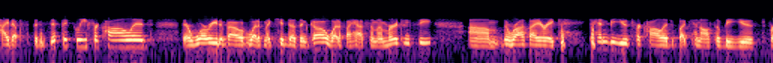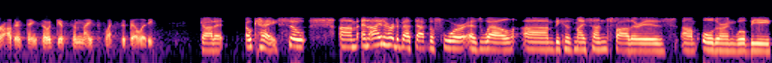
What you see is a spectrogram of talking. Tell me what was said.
tied up specifically for college, they're worried about what if my kid doesn't go, what if I have some emergency. Um, the Roth IRA c- can be used for college, but can also be used for other things. So it gives some nice flexibility. Got it. Okay, so, um, and I'd heard about that before as well, um, because my son's father is um, older and will be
